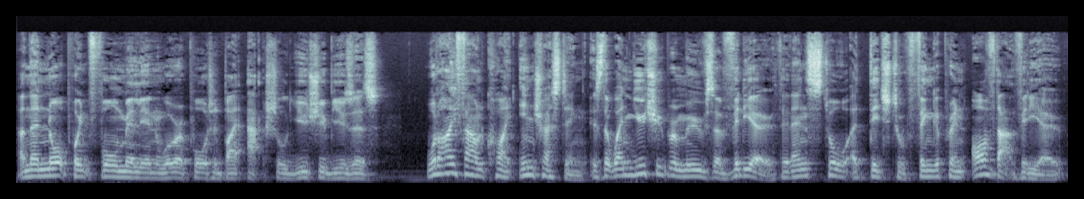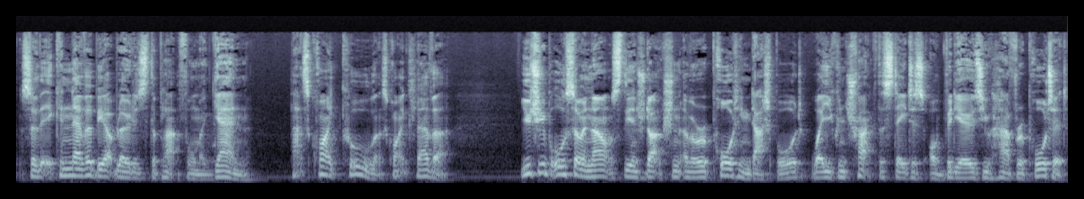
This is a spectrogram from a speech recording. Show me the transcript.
And then 0.4 million were reported by actual YouTube users. What I found quite interesting is that when YouTube removes a video, they then store a digital fingerprint of that video so that it can never be uploaded to the platform again. That's quite cool, that's quite clever. YouTube also announced the introduction of a reporting dashboard where you can track the status of videos you have reported.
